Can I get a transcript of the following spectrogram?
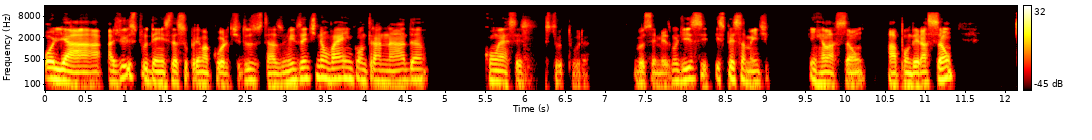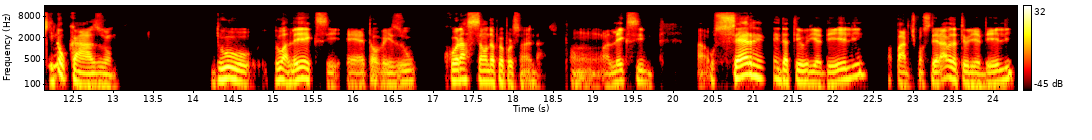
olhar a jurisprudência da Suprema Corte dos Estados Unidos, a gente não vai encontrar nada com essa estrutura. Você mesmo disse, especialmente em relação à ponderação, que no caso do, do Alex é talvez o coração da proporcionalidade. Então, Alex o cerne da teoria dele, a parte considerável da teoria dele,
